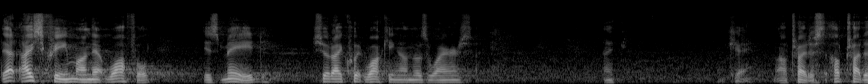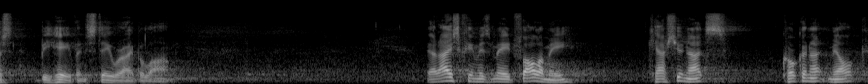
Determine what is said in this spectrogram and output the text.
That ice cream on that waffle is made. Should I quit walking on those wires? I, okay, I'll try to I'll try to behave and stay where I belong. That ice cream is made, follow me, cashew nuts, coconut milk,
